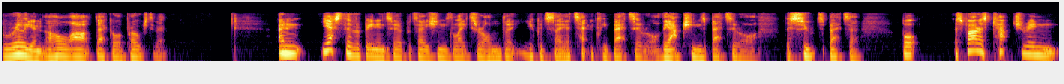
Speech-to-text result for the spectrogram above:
brilliant. The whole Art Deco approach to it. And yes, there have been interpretations later on that you could say are technically better, or the action's better, or the suit's better. But as far as capturing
